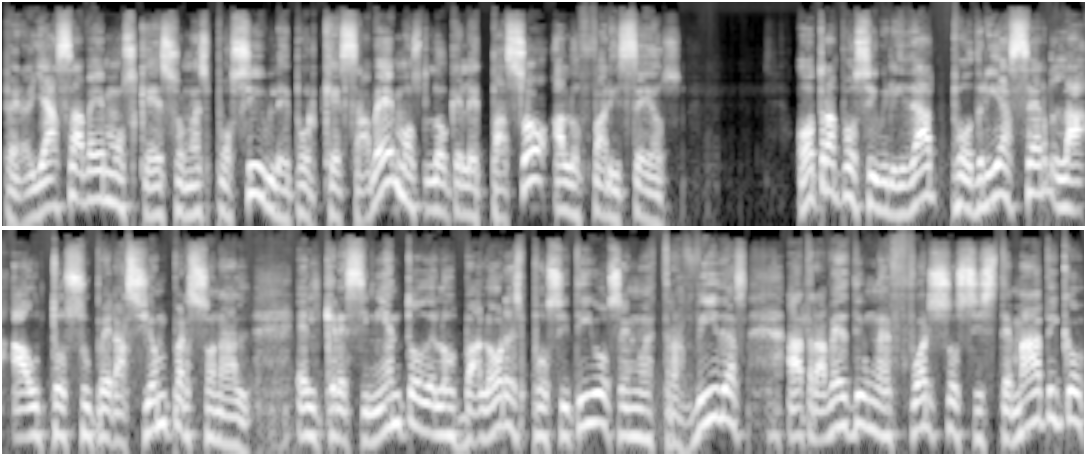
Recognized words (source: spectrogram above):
pero ya sabemos que eso no es posible porque sabemos lo que les pasó a los fariseos. Otra posibilidad podría ser la autosuperación personal, el crecimiento de los valores positivos en nuestras vidas a través de un esfuerzo sistemático,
